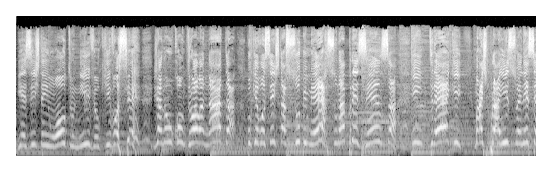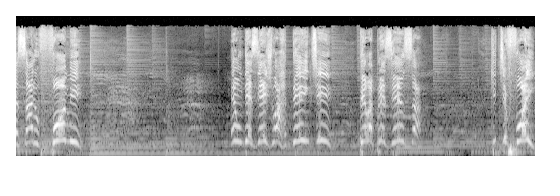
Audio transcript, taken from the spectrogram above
e existem um outro nível que você já não controla nada, porque você está submerso na presença, entregue, mas para isso é necessário fome. É um desejo ardente pela presença que te foi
